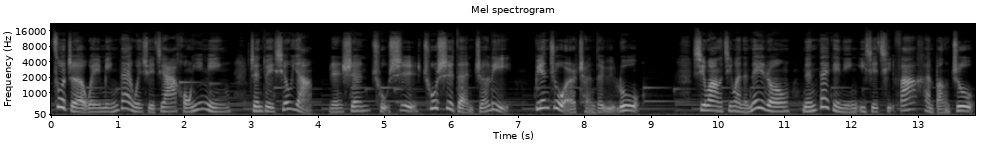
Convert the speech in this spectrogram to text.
作者为明代文学家洪一鸣，针对修养。人生处事、出世等哲理编著而成的语录，希望今晚的内容能带给您一些启发和帮助。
